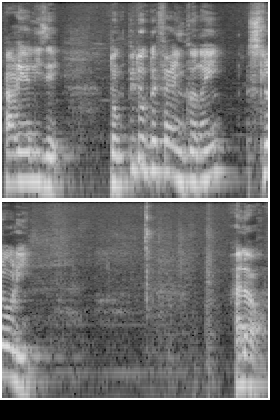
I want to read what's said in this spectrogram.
à réaliser. Donc plutôt que de faire une connerie, slowly. Alors,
